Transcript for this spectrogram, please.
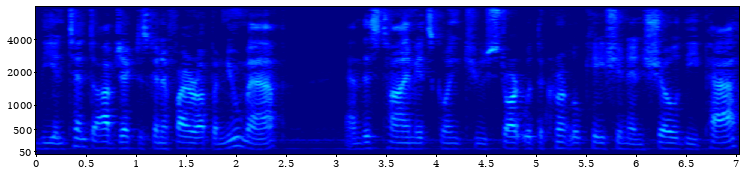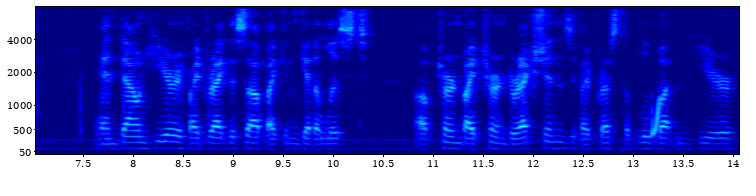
the intent object is going to fire up a new map. And this time it's going to start with the current location and show the path. And down here, if I drag this up, I can get a list of turn-by-turn -turn directions. If I press the blue button here,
